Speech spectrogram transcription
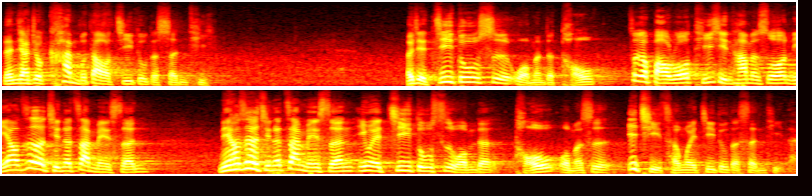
人家就看不到基督的身体。而且基督是我们的头。这个保罗提醒他们说：你要热情的赞美神。你要热情的赞美神，因为基督是我们的头，我们是一起成为基督的身体的。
